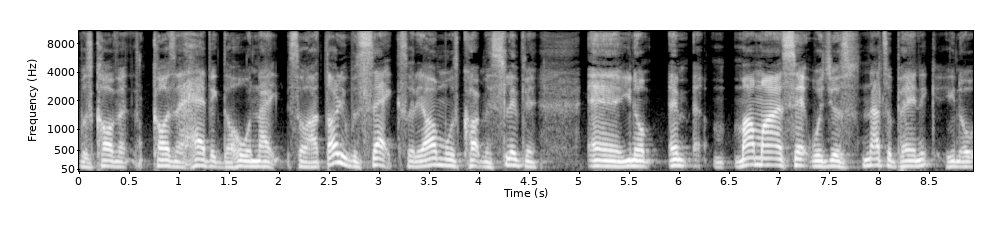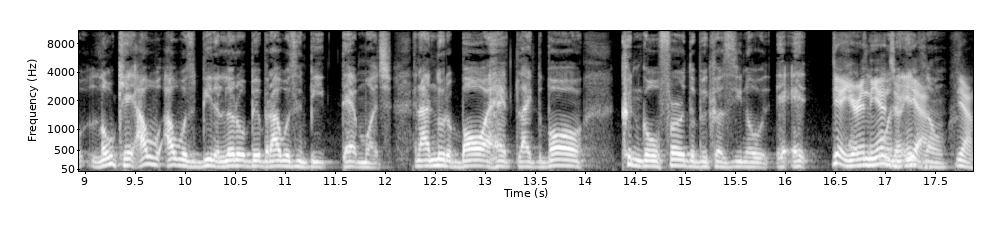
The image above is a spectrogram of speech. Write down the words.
was causing causing havoc the whole night. So I thought he was sacked. So they almost caught me slipping. And you know, and my mindset was just not to panic. You know, locate. I, I was beat a little bit, but I wasn't beat that much. And I knew the ball had like the ball couldn't go further because you know it. it yeah, you're in the end zone. The end yeah, zone. yeah.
